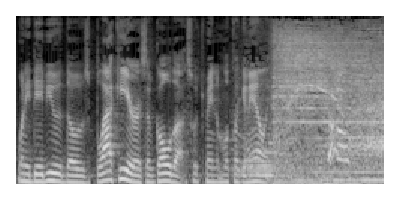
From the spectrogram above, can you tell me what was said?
when he debuted those black ears of Goldust, which made him look like an alien. Uh-oh.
